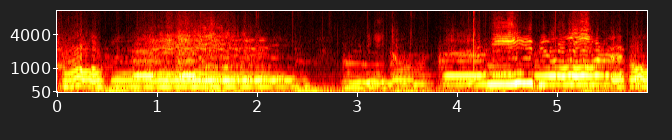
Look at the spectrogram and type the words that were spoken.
물고개 미넘든 이별고개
